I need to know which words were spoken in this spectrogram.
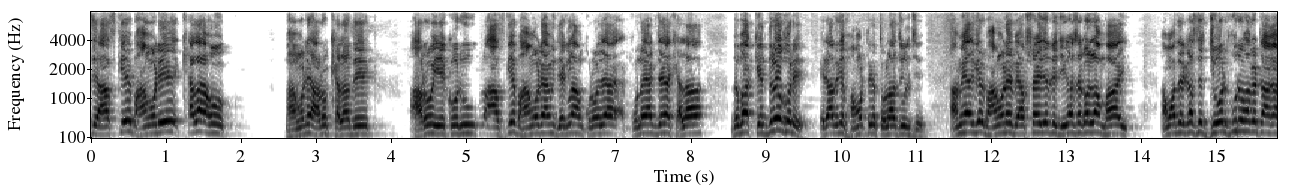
যে আজকে ভাঙড়ে খেলা হোক, ভাঙড়ে আরও খেলা দেখ আরও এ করুক, আজকে ভাঙড়ে আমি দেখলাম কোনো কোনো এক জায়গায় খেলা দেবা কেন্দ্র করে এটা আজকে ভাঙড় থেকে তোলা চলছে। আমি আজকের ভাঙড়ে ব্যবসায়ীদেরকে জিজ্ঞাসা করলাম, ভাই, আমাদের কাছে জোরপুরভাবে টাকা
